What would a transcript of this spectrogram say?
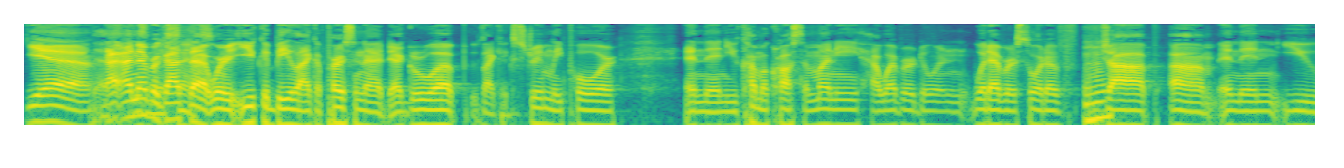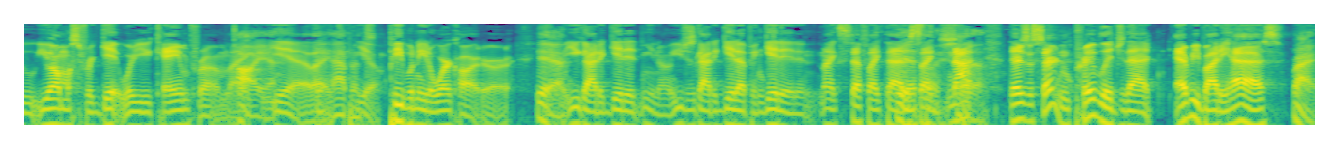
Yeah, I, I never got sense. that where you could be like a person that, that grew up like extremely poor and then you come across some money, however, doing whatever sort of Mm-hmm. job, um, and then you you almost forget where you came from. Like, Oh, yeah. yeah, It like happens. you know, people need to work harder, or you Yeah. know, you got to get it. You know, you just got to get up and get it, and like stuff like that. Yeah, it's it's like not. up. There's a certain privilege that everybody has, Right.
